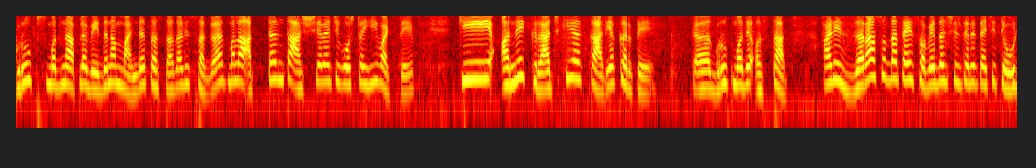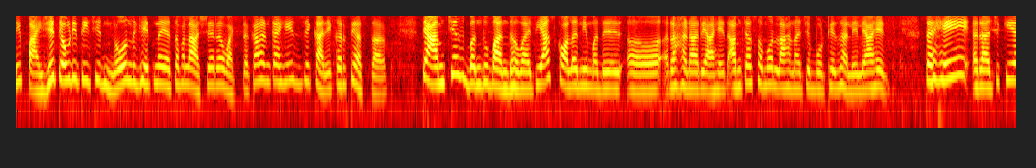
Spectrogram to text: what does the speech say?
ग्रुप्समधनं आपल्या वेदना मांडत असतात आणि सगळ्यात मला अत्यंत आश्चर्याची गोष्ट ही वाटते की अनेक राजकीय कार्यकर्ते ग्रुपमध्ये असतात. आणि जरासुद्धा ते संवेदनशीलतेने त्याची तेवढी पाहिजे तेवढी तिची नोंद घेत नाही याचं मला आश्चर्य वाटतं. कारण का हे जे कार्यकर्ते असतात ते आमचेच बंधू बांधव आहेत. याच कॉलनीमध्ये राहणारे आहेत. आमच्यासमोर लहानाचे मोठे झालेले आहेत. तर हे राजकीय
